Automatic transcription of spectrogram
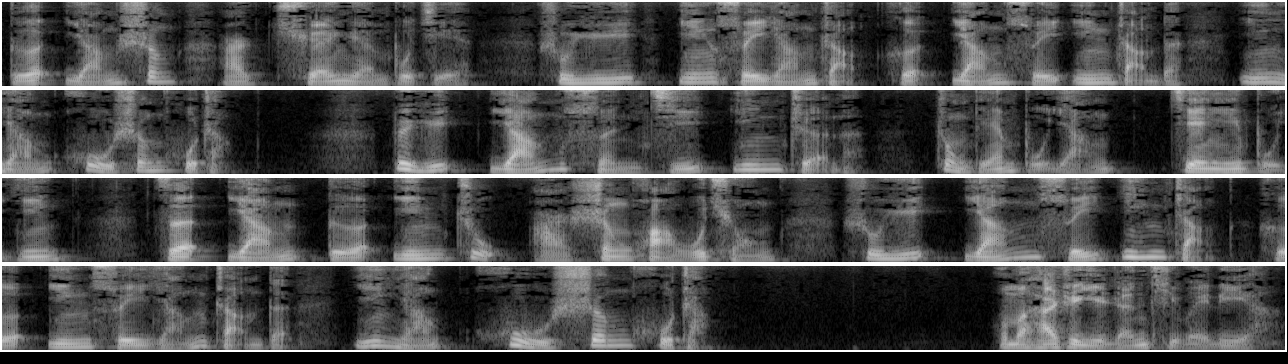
得阳生而全源不竭，属于阴随阳长和阳随阴长的阴阳互生互长。对于阳损及阴者呢，重点补阳，兼以补阴，则阳得阴助而生化无穷，属于阳随阴长和阴随阳长的阴阳互生互长。我们还是以人体为例啊，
